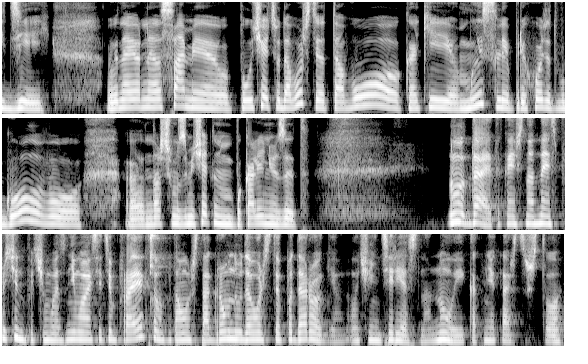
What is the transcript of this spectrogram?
идей. Вы, наверное, сами получаете удовольствие от того, какие мысли приходят в голову нашему замечательному поколению Z. Ну да, это, конечно, одна из причин, почему я занимаюсь этим проектом, потому что огромное удовольствие по дороге, очень интересно. Ну и, как мне кажется, что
